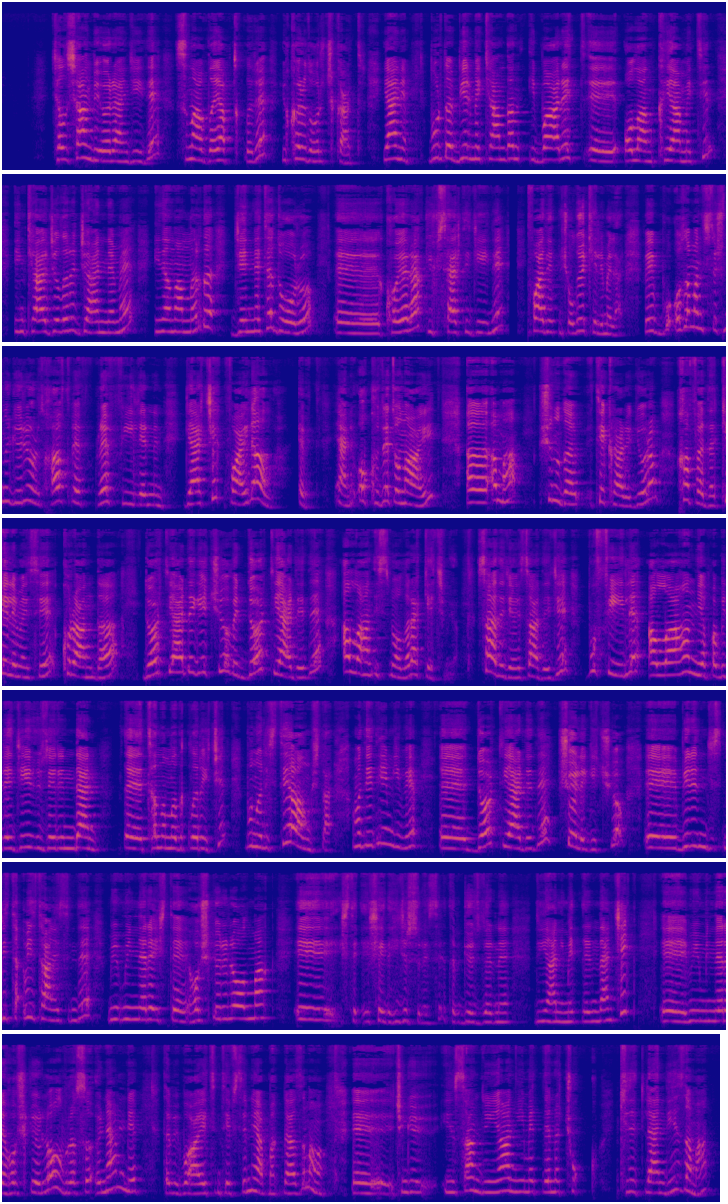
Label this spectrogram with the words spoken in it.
Çalışan bir öğrenciyi de sınavda yaptıkları yukarı doğru çıkartır. Yani burada bir mekandan ibaret e, olan kıyametin inkarcıları cehenneme, inananları da cennete doğru e, koyarak yükselteceğini ifade etmiş oluyor kelimeler. Ve bu o zaman işte şunu görüyoruz. Haft ve ref fiillerinin gerçek faili Allah. Evet. Yani o kudret ona ait. Ee, ama şunu da tekrar ediyorum. Hafada kelimesi Kur'an'da dört yerde geçiyor ve dört yerde de Allah'ın ismi olarak geçmiyor. Sadece ve sadece bu fiili Allah'ın yapabileceği üzerinden e, tanımladıkları için bunu listeye almışlar. Ama dediğim gibi e, dört yerde de şöyle geçiyor. E, birincisi bir, ta, bir tanesinde müminlere işte hoşgörülü olmak, e, işte şeyde Hicr suresi tabi gözlerini dünya nimetlerinden çek. E, müminlere hoşgörülü ol. Burası önemli. Tabi bu ayetin tefsirini yapmak lazım ama e, çünkü insan dünya nimetlerine çok kilitlendiği zaman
